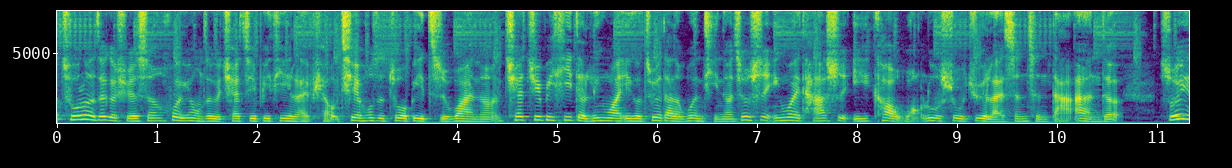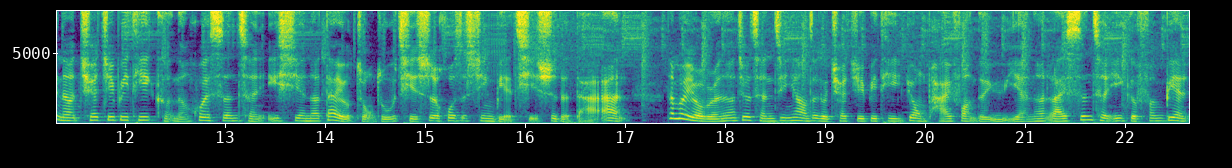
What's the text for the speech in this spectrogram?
除了这个学生会用这个 ChatGPT 来剽窃或是作弊之外呢，ChatGPT 的另外一个最大的问题呢，就是因为它是依靠网络数据来生成答案的，所以呢，ChatGPT 可能会生成一些呢带有种族歧视或是性别歧视的答案。那么有人呢就曾经让这个 ChatGPT 用 Python 的语言呢来生成一个分辨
